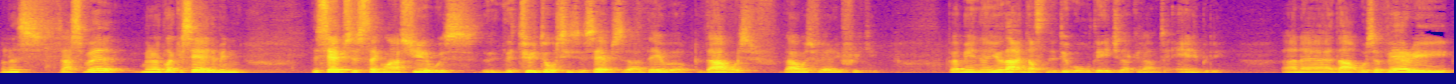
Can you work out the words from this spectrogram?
and it's that's about it. I mean, like I said, I mean, the sepsis thing last year was the two doses of sepsis I had. They were that was that was very freaky. But I mean, you know, that had nothing to do with old age. That could happen to anybody, and uh, that was a very.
